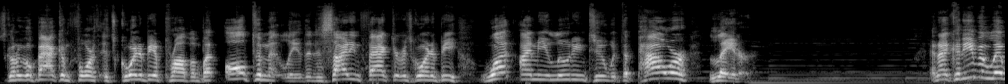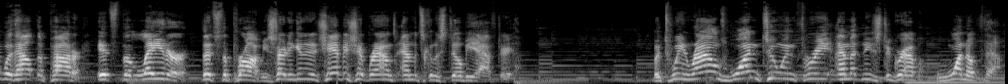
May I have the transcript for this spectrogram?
It's going to go back and forth. It's going to be a problem. But ultimately, the deciding factor is going to be what I'm alluding to with the power later. And I could even live without the powder. It's the later that's the problem. You start to get into championship rounds, Emmett's going to still be after you. Between rounds one, two, and three, Emmett needs to grab one of them.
